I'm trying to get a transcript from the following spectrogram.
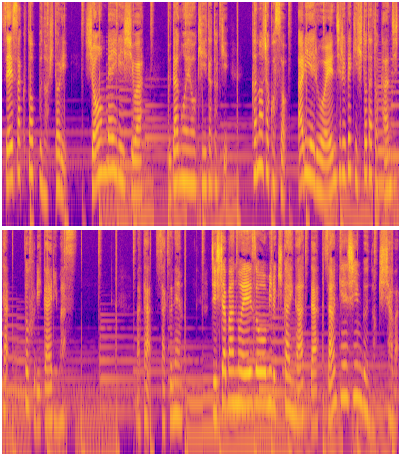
制作トップの一人、ショーン・ベイリー氏は、歌声を聞いたとき、彼女こそアリエルを演じるべき人だと感じたと振り返ります。また昨年、実写版の映像を見る機会があった産経新聞の記者は、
